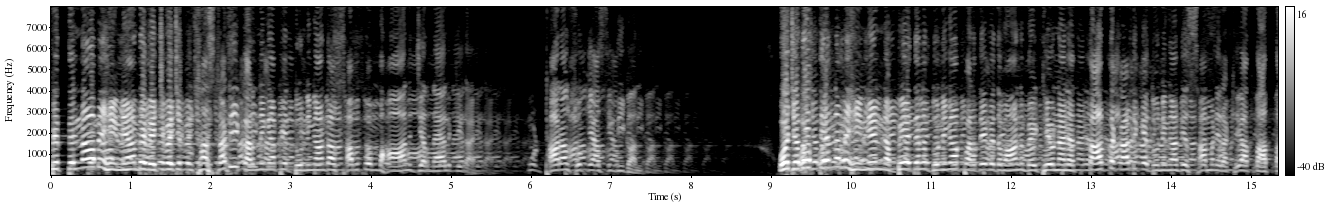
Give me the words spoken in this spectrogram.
ਵੀ ਤਿੰਨਾਂ ਮਹੀਨਿਆਂ ਦੇ ਵਿੱਚ ਵਿੱਚ ਤੁਸੀਂ ਸਟੱਡੀ ਕਰਨੀ ਆ ਵੀ ਦੁਨੀਆ ਦਾ ਸਭ ਤੋਂ ਮਹਾਨ ਜਰਨੈਲ ਕਿਹੜਾ ਹੈ? ਉਹ 1881 ਦੀ ਗੱਲ। ਉਹ ਜਦੋਂ 3 ਮਹੀਨੇ 90 ਦਿਨ ਦੁਨੀਆ ਭਰ ਦੇ ਵਿਦਵਾਨ ਬੈਠੇ ਉਹਨਾਂ ਨੇ ਤੱਤ ਕੱਢ ਕੇ ਦੁਨੀਆ ਦੇ ਸਾਹਮਣੇ ਰੱਖਿਆ ਤੱਤ।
